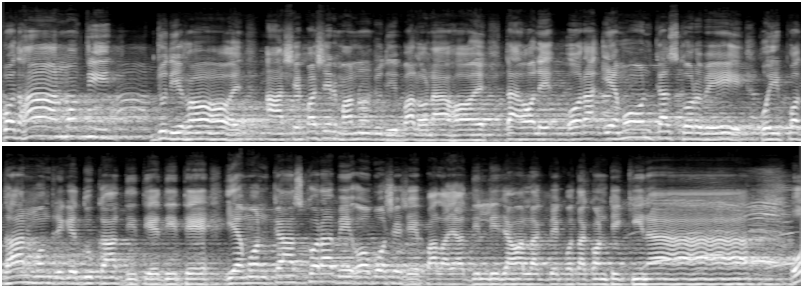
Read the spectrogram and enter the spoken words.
প্রধানমন্ত্রী যদি হয়, আশেপাশের মানুষ যদি ভালো না হয়, তাহলে ওরা এমন কাজ করবে, ওই প্রধানমন্ত্রীকে দোকান দিতে দিতে এমন কাজ করাবে, অবশেষে পালায়া দিল্লি যাওয়া লাগবে। কথা কোন ঠিক কিনা? ও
